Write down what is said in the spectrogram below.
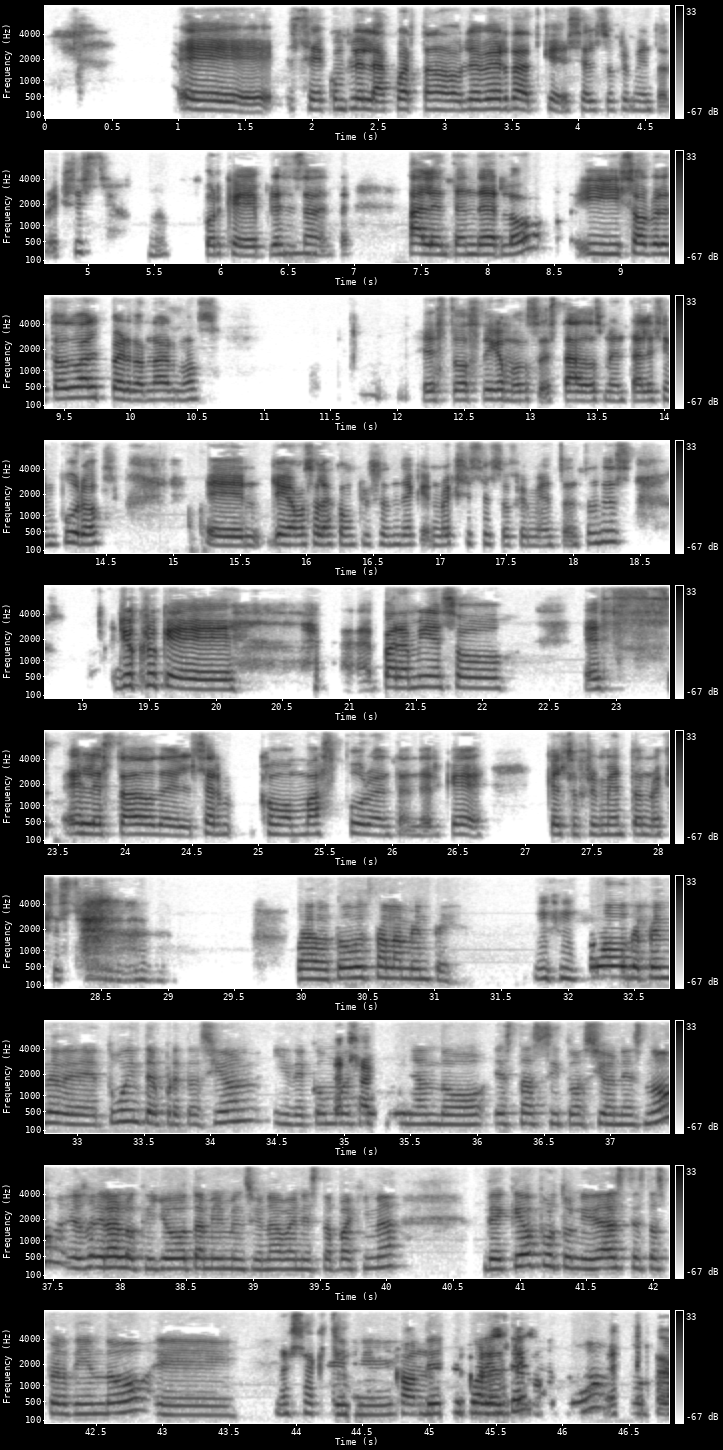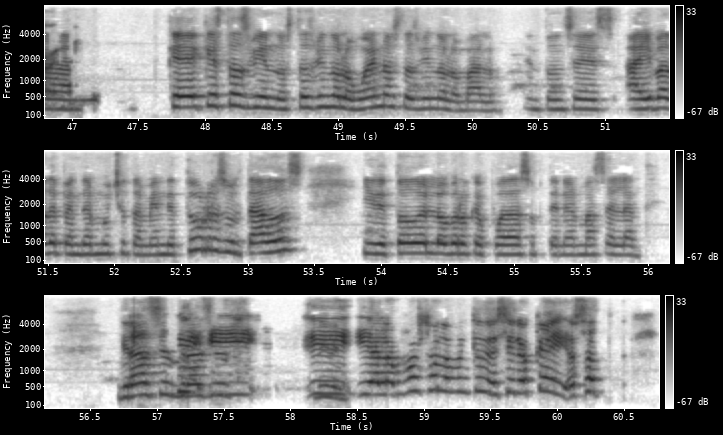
eh, se cumple la cuarta noble verdad, que es el sufrimiento no existe. Porque precisamente al entenderlo y sobre todo al perdonarnos estos, digamos, estados mentales impuros, eh, llegamos a la conclusión de que no existe el sufrimiento. Entonces, yo creo que para mí eso es el estado del ser como más puro, entender que que el sufrimiento no existe. Claro, todo está en la mente. Todo depende de tu interpretación y de cómo estás mirando estas situaciones, ¿no? Eso era lo que yo también mencionaba en esta página, de qué oportunidades te estás perdiendo eh, Exacto. Eh, de este cuarentena, ¿no? ¿qué, ¿qué, estás viendo? ¿Estás viendo lo bueno? ¿Estás viendo lo malo? Entonces, ahí va a depender mucho también de tus resultados y de todo el logro que puedas obtener más adelante. Gracias, gracias. Y, a lo mejor solamente decir, ok, o sea,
